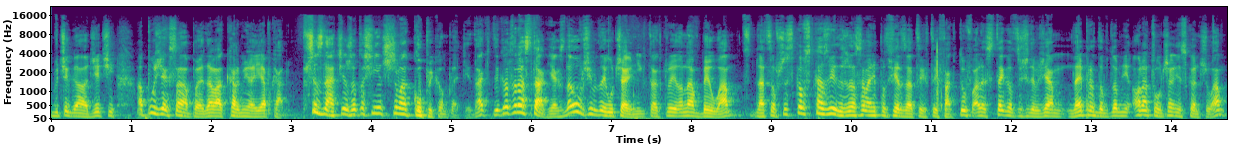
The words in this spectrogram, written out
wyciągała dzieci, a później, jak sama opowiadała, karmiła jabłkami. Przyznacie, że to się nie trzyma kupy kompletnie, tak? Tylko teraz tak, jak znowu wrócimy do tej uczelni, na której ona była, na co wszystko wskazuje, że ona sama nie potwierdza tych, tych faktów, ale z tego, co się dowiedziałam, najprawdopodobniej ona tą uczelnię skończyła.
